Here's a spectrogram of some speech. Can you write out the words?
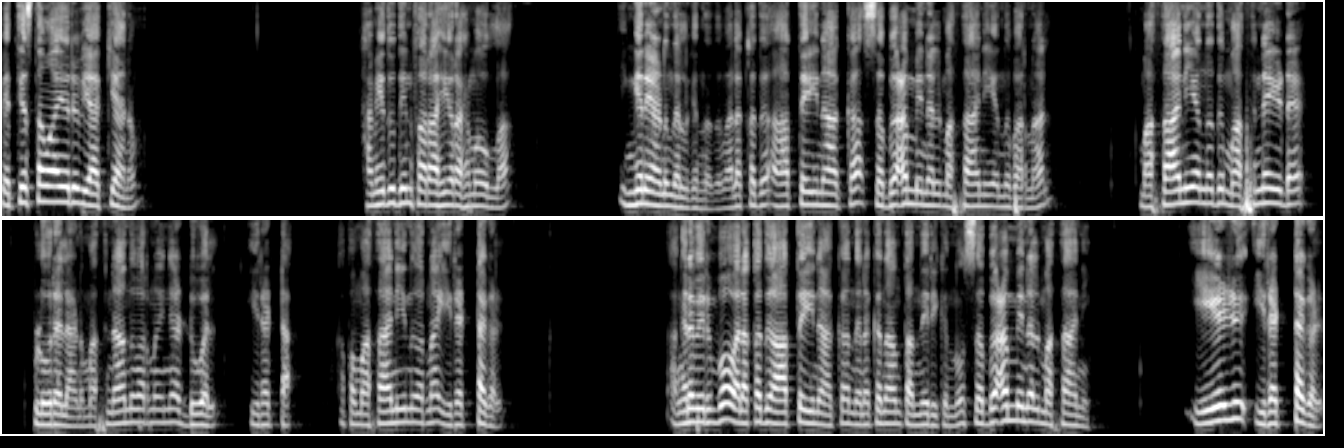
വ്യത്യസ്തമായൊരു വ്യാഖ്യാനം ഹമീദുദ്ദീൻ ഫറാഹി റഹമുല്ല ഇങ്ങനെയാണ് നൽകുന്നത്. വലക്കത് ആത്തൈനാക്ക സബ് മിനൽ മസാനി എന്ന് പറഞ്ഞാൽ മസാനി എന്നത് മസ്നയുടെ പ്ലൂരലാണ് മസ്ന എന്ന് പറഞ്ഞു കഴിഞ്ഞാൽ ഡുവൽ ഇരട്ട. അപ്പോൾ മസാനി എന്ന് പറഞ്ഞാൽ ഇരട്ടകൾ. അങ്ങനെ വരുമ്പോൾ വലക്കത് ആത്തൈനാക്ക നിനക്ക് നാം തന്നിരിക്കുന്നു. സബ് മിനൽ മസാനി. ഏഴ് ഇരട്ടകൾ.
